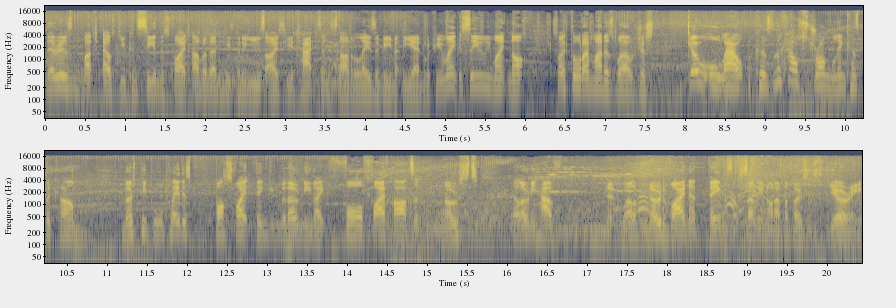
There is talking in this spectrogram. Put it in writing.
there isn't much else you can see in this fight other than he's going to use icy attacks and start a laser beam at the end, which we might see, we might not. So I thought I might as well just go all out because look how strong Link has become. Most people will play this boss fight thinking with only like four, five hearts at most. They'll only have, well, no diviner things. They'll certainly not have the Urbosa's Fury.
